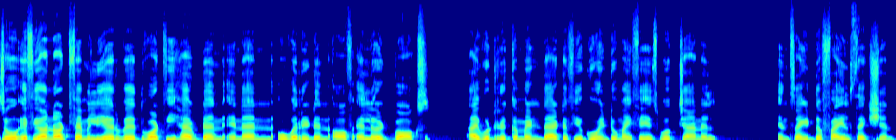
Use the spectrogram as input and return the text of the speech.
So if you are not familiar with what we have done in an overridden of alert box i would recommend that if you go into my facebook channel inside the file section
